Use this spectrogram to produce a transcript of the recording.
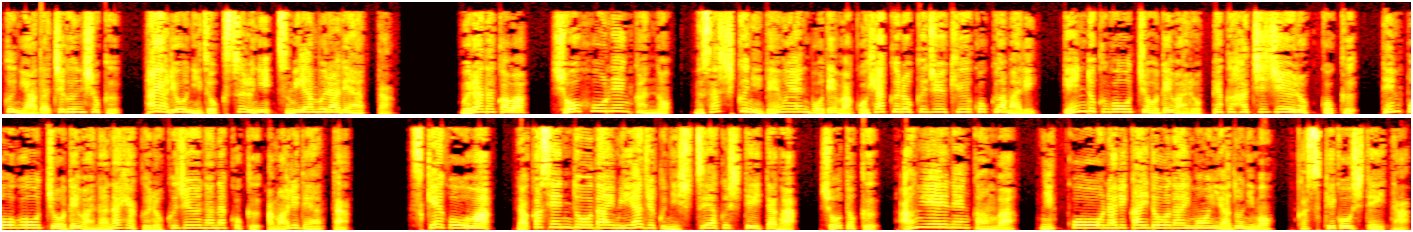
区に足立郡職、田谷領に属するに積谷村であった。村高は、小法年間の武蔵区に田園墓では569国余り、元禄郷町では686国、天保郷町では767国余りであった。助郷は中山道大宮塾に出役していたが、聖徳、安永年間は日光大成街道大門宿にも、か助郷していた。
